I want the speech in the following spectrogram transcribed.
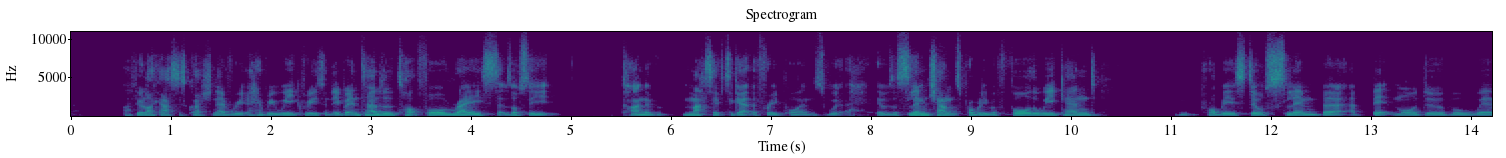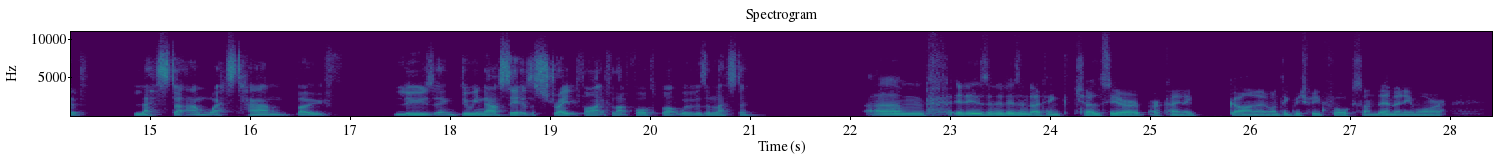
I feel like I ask this question every every week recently, but in terms of the top four race, it was obviously kind of massive to get the three points. It was a slim chance probably before the weekend. Probably is still slim, but a bit more doable with Leicester and West Ham both losing. Do we now see it as a straight fight for that fourth spot with us and Leicester? Um, it is and it isn't. I think Chelsea are, are kind of gone. I don't think we should be focused on them anymore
